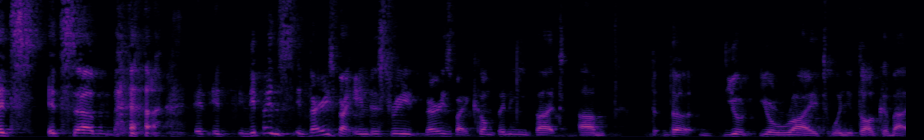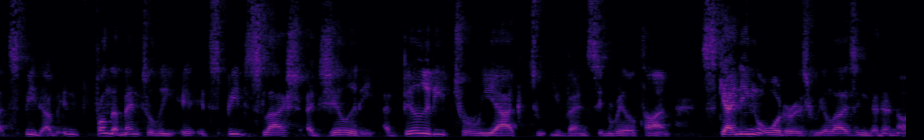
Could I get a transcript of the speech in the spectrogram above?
It's it's um, it, it, it, depends. It varies by industry, it varies by company, but um, the, the you're you're right when you talk about speed. I mean, fundamentally, it, it's speed slash agility, ability to react to events in real time scanning orders, realizing that an uh,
